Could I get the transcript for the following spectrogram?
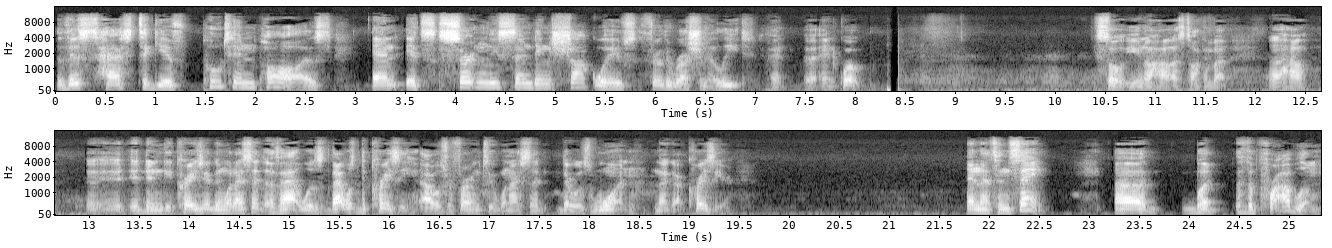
this has to give Putin pause, and it's certainly sending shockwaves through the Russian elite, end, uh, end quote. So, you know how I was talking about uh, how it, it didn't get crazier than what I said. That was that was the crazy I was referring to when I said there was one that got crazier, and that's insane. Uh, but the problem,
